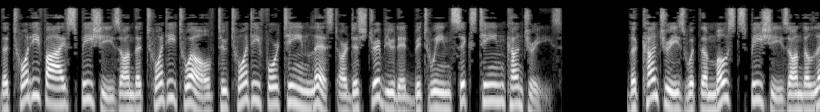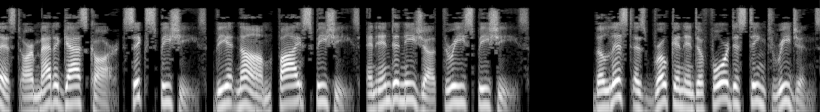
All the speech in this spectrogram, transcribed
The 25 species on the 2012–2014 list are distributed between 16 countries. The countries with the most species on the list are Madagascar 6 species, Vietnam 5 species, and Indonesia 3 species. The list is broken into four distinct regions,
